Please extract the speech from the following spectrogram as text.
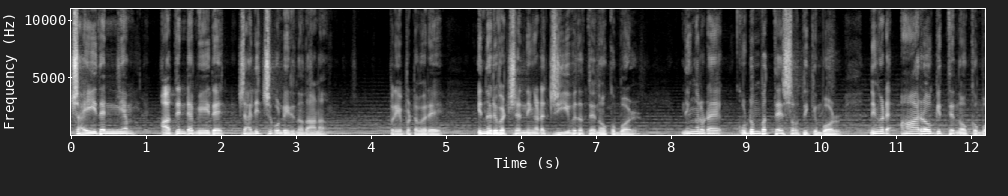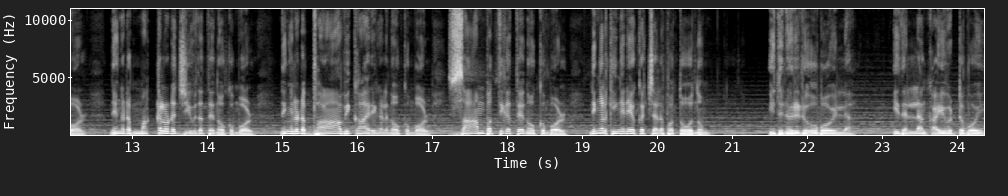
ചൈതന്യം അതിന്റെ മീതെ ചലിച്ചുകൊണ്ടിരുന്നതാണ്. പ്രിയപ്പെട്ടവരെ ഇന്നൊരു പക്ഷേ നിങ്ങളുടെ ജീവിതത്തെ നോക്കുമ്പോൾ നിങ്ങളുടെ കുടുംബത്തെ ശ്രദ്ധിക്കുമ്പോൾ നിങ്ങളുടെ ആരോഗ്യത്തെ നോക്കുമ്പോൾ നിങ്ങളുടെ മക്കളുടെ ജീവിതത്തെ നോക്കുമ്പോൾ നിങ്ങളുടെ ഭാവി കാര്യങ്ങളെ നോക്കുമ്പോൾ സാമ്പത്തികത്തെ നോക്കുമ്പോൾ നിങ്ങൾക്ക് ഇങ്ങനെയൊക്കെ ചിലപ്പോൾ തോന്നും ഇതിനൊരു രൂപവും ഇല്ല ഇതെല്ലാം കൈവിട്ടു പോയി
